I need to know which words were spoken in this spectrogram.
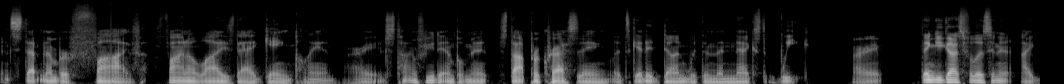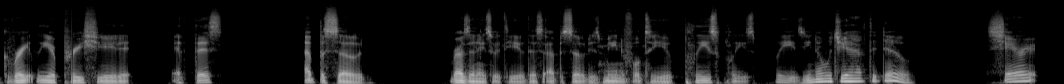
And step number five, finalize that game plan. All right. It's time for you to implement. Stop procrastinating. Let's get it done within the next week. All right. Thank you guys for listening. I greatly appreciate it. If this episode resonates with you, this episode is meaningful to you, please, please, please, you know what you have to do. Share it,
